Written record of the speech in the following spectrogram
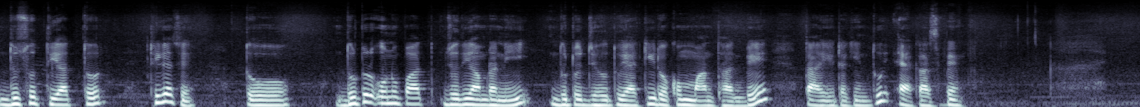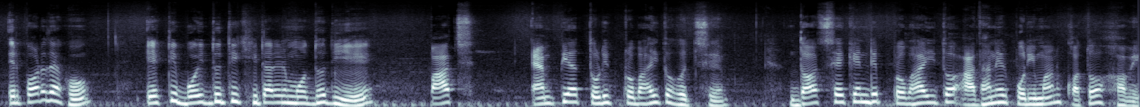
দুশো তিয়াত্তর, ঠিক আছে? তো দুটোর অনুপাত যদি আমরা নিই, দুটোর যেহেতু একই রকম মান থাকবে, তাই এটা কিন্তু এক আসবে। এরপরে দেখো, একটি বৈদ্যুতিক হিটারের মধ্য দিয়ে পাঁচ অ্যাম্পিয়ার তড়িৎ প্রবাহিত হচ্ছে। দশ সেকেন্ডে প্রবাহিত আধানের পরিমাণ কত হবে?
